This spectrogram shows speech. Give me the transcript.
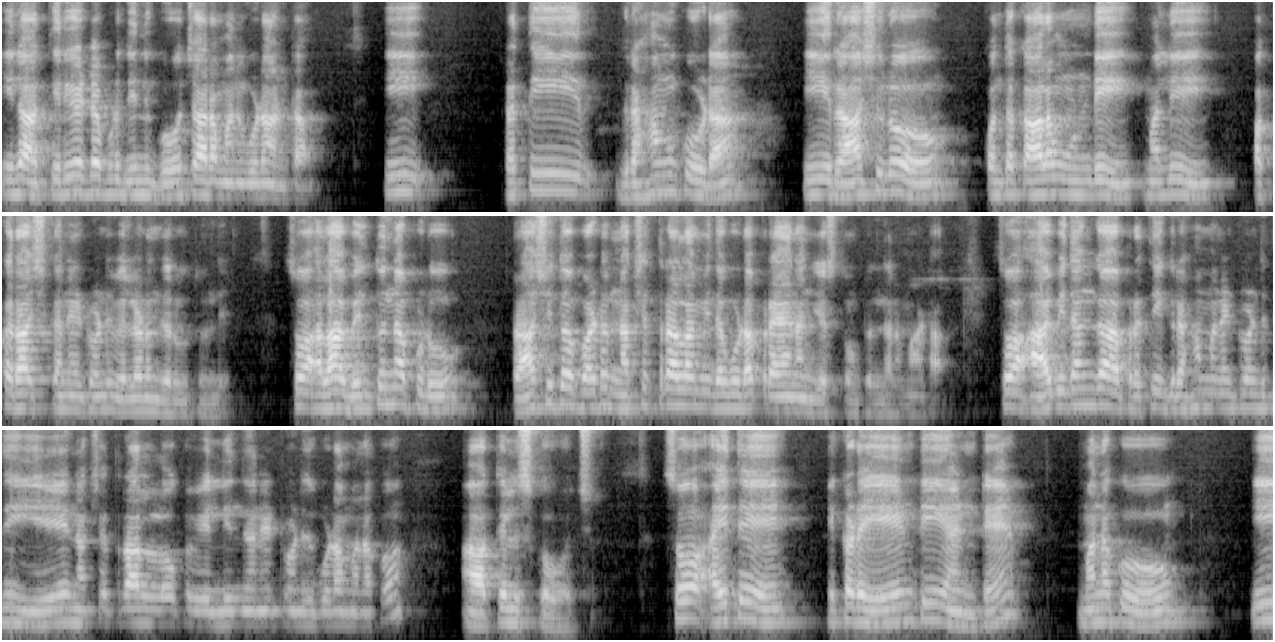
ఇలా తిరిగేటప్పుడు దీన్ని గోచారం అని కూడా అంటాం. ఈ ప్రతి గ్రహము కూడా ఈ రాశిలో కొంతకాలం ఉండి మళ్ళీ పక్క రాశికి అనేటువంటి వెళ్ళడం జరుగుతుంది. సో అలా వెళ్తున్నప్పుడు రాశితో పాటు నక్షత్రాల మీద కూడా ప్రయాణం చేస్తూ ఉంటుంది అనమాట సో ఆ విధంగా ప్రతి గ్రహం అనేటువంటిది ఏ నక్షత్రాలలోకి వెళ్ళింది అనేటువంటిది కూడా మనకు తెలుసుకోవచ్చు. సో అయితే ఇక్కడ ఏంటి అంటే మనకు ఈ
